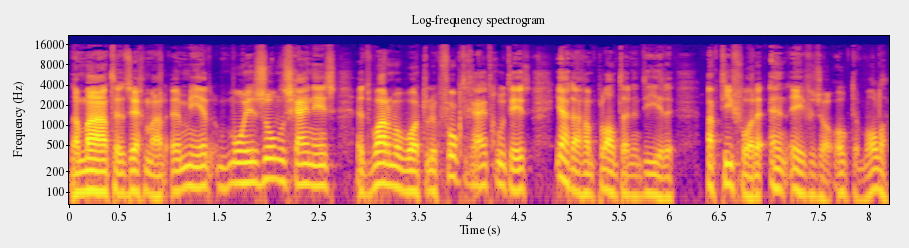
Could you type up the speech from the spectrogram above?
naarmate zeg maar, er meer mooie zonneschijn is, het warmer wordt, luchtvochtigheid goed is. Ja, dan gaan planten en dieren actief worden. En evenzo ook de mollen.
